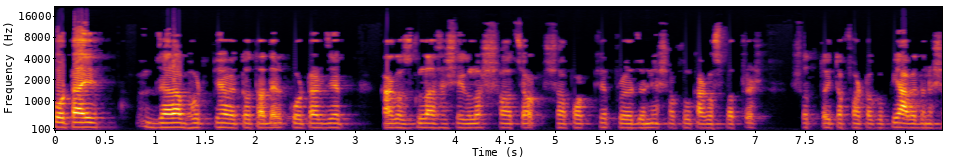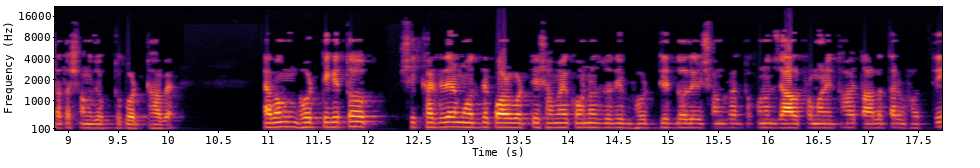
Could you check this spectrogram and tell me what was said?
কোটায় যারা ভর্তি হবে, তো তাদের কোটার যে কাগজগুলো আছে, সেগুলো সচক, সপক্ষে প্রয়োজনীয় সকল কাগজপত্রের সত্যিত ফটোকপি আবেদনের সাথে সংযুক্ত করতে হবে। এবং ভর্তিকৃত শিক্ষার্থীদের মধ্যে পরবর্তী সময়ে কোনো যদি ভর্তির দলিল সংক্রান্ত কোনো জাল প্রমাণিত হয়, তাহলে তার ভর্তি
